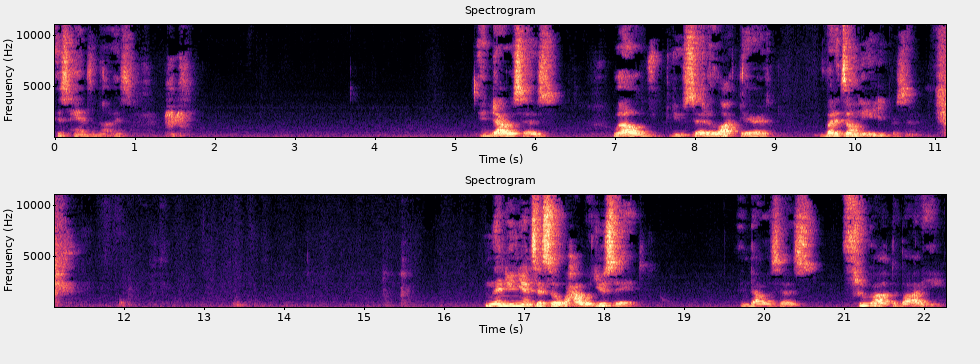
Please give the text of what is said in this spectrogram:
is hands and eyes. and Dao says, Well, you said a lot there, but it's only 80%. And then Yunyan says, So how would you say it? And Dao says, Throughout the body,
